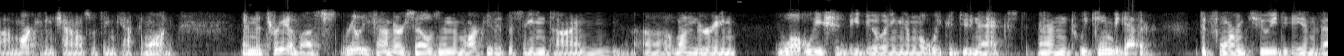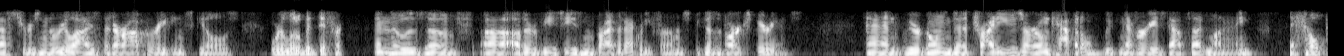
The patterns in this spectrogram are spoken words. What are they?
uh, marketing channels within Capital One. And the three of us really found ourselves in the market at the same time, uh, wondering what we should be doing and what we could do next. And we came together to form QED Investors and realized that our operating skills were a little bit different than those of uh, other VCs and private equity firms because of our experience. And we were going to try to use our own capital. We've never raised outside money to help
